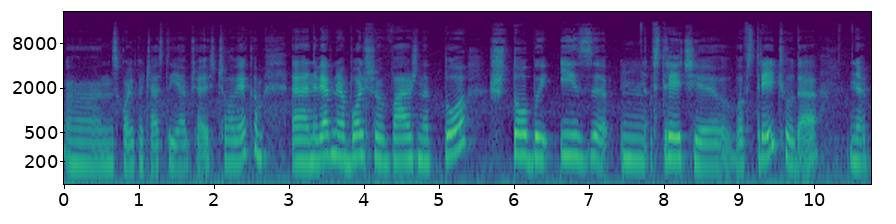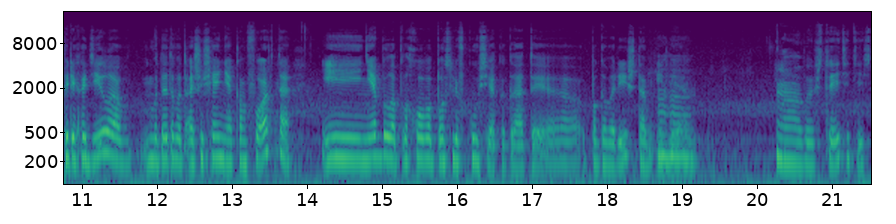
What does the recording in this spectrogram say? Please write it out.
э, насколько часто я общаюсь с человеком. Э, наверное, больше важно то, чтобы из э, встречи во встречу, да, переходило вот это вот ощущение комфорта и не было плохого послевкусия, когда ты поговоришь там uh-huh. или а, вы встретитесь,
